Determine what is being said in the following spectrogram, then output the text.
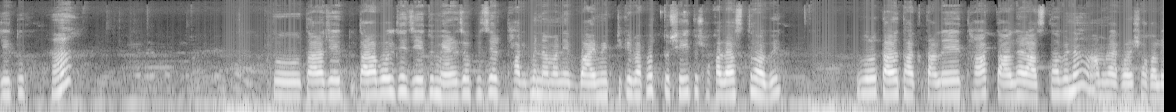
যেহেতু হ্যাঁ? তো তারা যেহেতু, তারা বলছে যেহেতু ম্যারেজ অফিসের থাকবে না মানে বায়োমেট্রিকের ব্যাপার, তো সেই তো সকালে আসতে হবে। বলো, তাহলে থাক তাহলে থাক, তাহলে আর আসতে হবে না। আমরা একবারে সকালে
